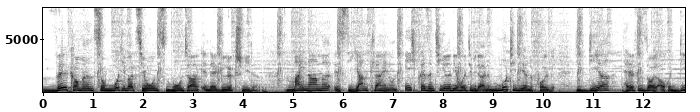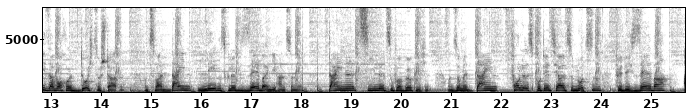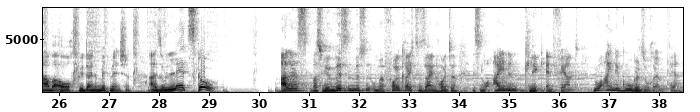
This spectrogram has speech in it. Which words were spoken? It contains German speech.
Willkommen zum Motivationsmontag in der Glücksschmiede. Mein Name ist Jan Klein und ich präsentiere dir heute wieder eine motivierende Folge, die dir helfen soll, auch in dieser Woche durchzustarten. Und zwar dein Lebensglück selber in die Hand zu nehmen, deine Ziele zu verwirklichen und somit dein volles Potenzial zu nutzen für dich selber, aber auch für deine Mitmenschen. Also let's go! Alles, was wir wissen müssen, um erfolgreich zu sein heute, ist nur einen Klick entfernt. Nur eine Google-Suche entfernt.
